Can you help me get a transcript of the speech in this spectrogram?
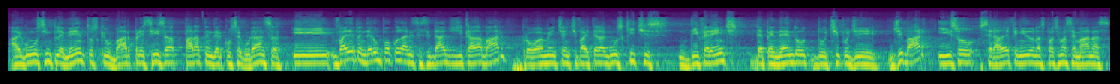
alguns implementos que o bar precisa para atender com segurança e vai depender um pouco da necessidade de cada bar. Provavelmente a gente vai ter alguns kits diferentes dependendo do tipo de, de bar e isso será definido nas próximas semanas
